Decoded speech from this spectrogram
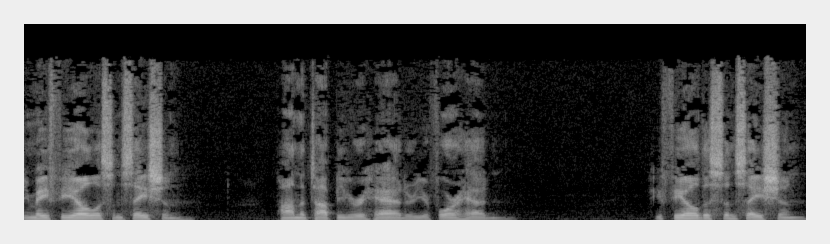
You may feel a sensation upon the top of your head or your forehead. If you feel the sensation,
